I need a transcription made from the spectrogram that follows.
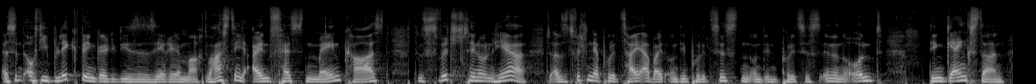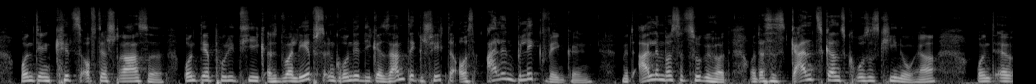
es sind auch die Blickwinkel, die diese Serie macht. Du hast nicht einen festen Maincast, du switcht hin und her. Also zwischen der Polizeiarbeit und den Polizisten und den PolizistInnen und den Gangstern und den Kids auf der Straße und der Politik. Also du erlebst im Grunde die gesamte Geschichte aus allen Blickwinkeln, mit allem, was dazugehört. Und das ist ganz, ganz großes Kino, ja. Und äh,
